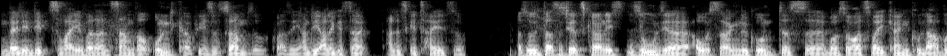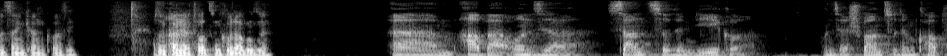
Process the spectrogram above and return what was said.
Und Berlin lebt 2 war dann Samra und Capi zusammen so. Quasi haben die alle geteilt, alles geteilt so. Also das ist jetzt gar nicht so der aussagende Grund, dass äh, Bossauer 2 kein Kollabo sein kann quasi. Also kann Ah. ja trotzdem Kollabo sein. Ähm, aber unser Sand zu dem Jäger, unser Schwamm zu dem Kopf,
